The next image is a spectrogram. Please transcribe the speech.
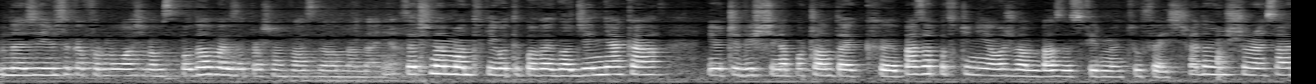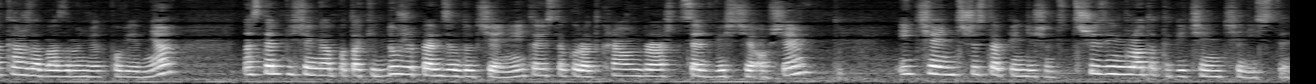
Mam nadzieję, że taka formuła się Wam spodoba i zapraszam Was do oglądania. Zaczynamy od takiego typowego dzienniaka. I oczywiście na początek baza pod cienie. Ja używam bazy z firmy Too Faced Shadow Insurance, ale każda baza będzie odpowiednia. Następnie sięgam po taki duży pędzel do cieni. To jest akurat Crown Brush C208 i cień 353 z Inglota, taki cień cielisty.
